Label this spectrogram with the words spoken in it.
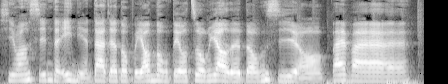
希望新的一年大家都不要弄丢重要的东西哦，拜拜！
